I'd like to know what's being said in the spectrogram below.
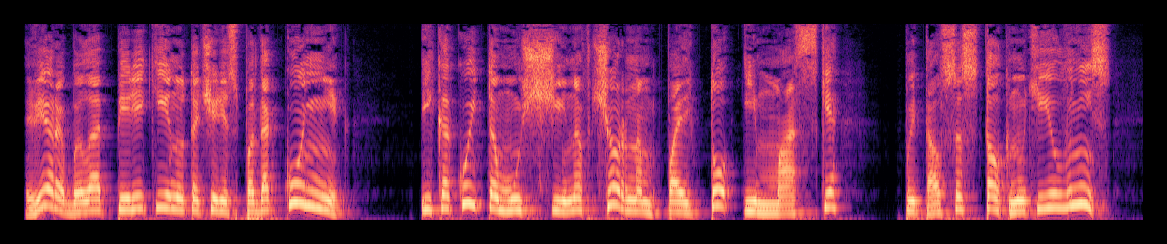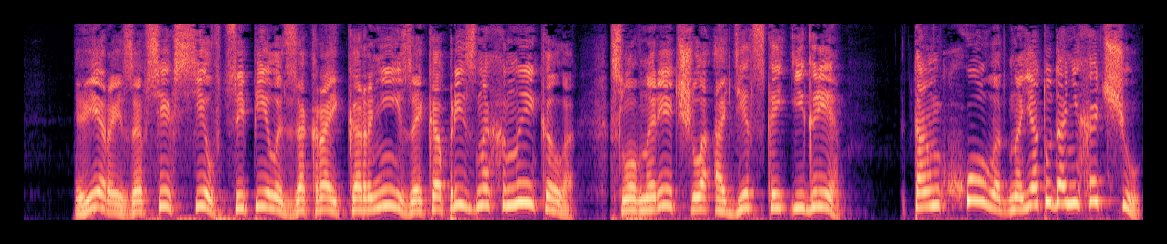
Вера была перекинута через подоконник, и какой-то мужчина в черном пальто и маске пытался столкнуть ее вниз — Вера изо всех сил вцепилась за край карниза и капризно хныкала, словно речь шла о детской игре. там холодно, я туда не хочу.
